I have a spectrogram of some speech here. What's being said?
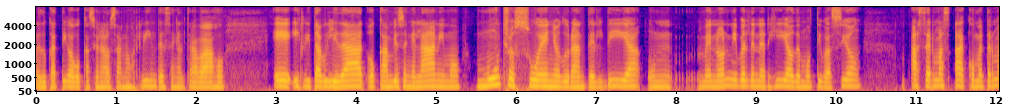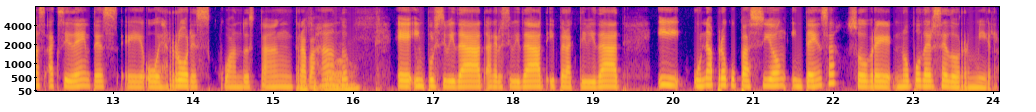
educativa, vocacional, o sea, nos rindes en el trabajo, eh, irritabilidad o cambios en el ánimo, mucho sueño durante el día, un menor nivel de energía o de motivación, hacer más, a cometer más accidentes eh, o errores cuando están trabajando, impulsividad, agresividad, hiperactividad y una preocupación intensa sobre no poderse dormir.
